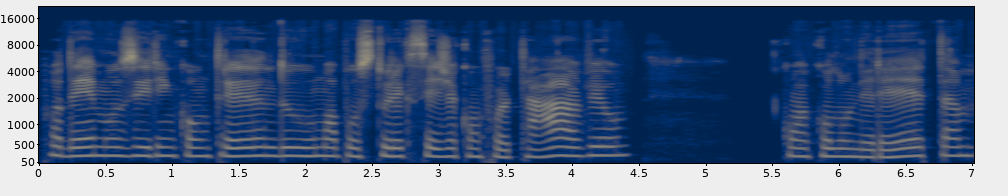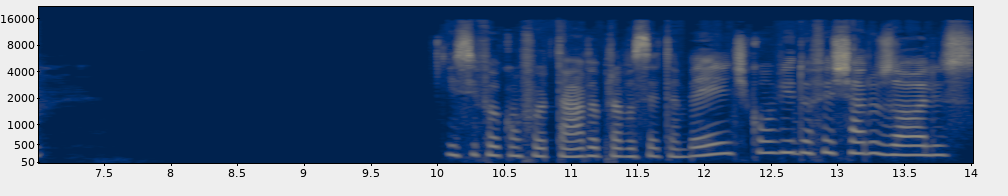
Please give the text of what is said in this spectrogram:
Podemos ir encontrando uma postura que seja confortável, com a coluna ereta, e se for confortável para você também, te convido a fechar os olhos,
